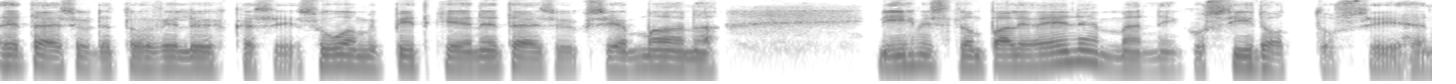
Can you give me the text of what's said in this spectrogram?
etäisyydet on hyvin lyhkäisiä. Suomi pitkien etäisyyksien maana, niin ihmiset on paljon enemmän niin kuin sidottu siihen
